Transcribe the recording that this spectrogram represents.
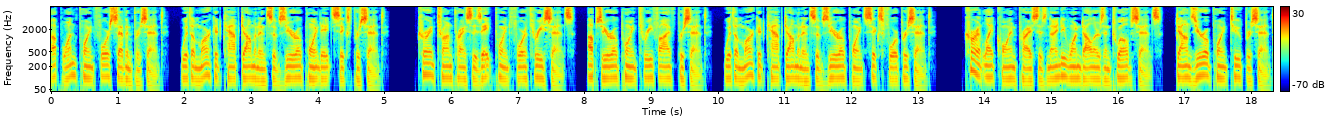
up 1.47%, with a market cap dominance of 0.86%. Current Tron price is 8.43 cents, up 0.35%, with a market cap dominance of 0.64%. Current Litecoin price is $91.12, down 0.2%,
